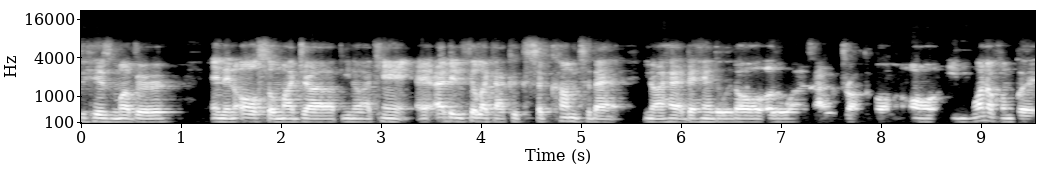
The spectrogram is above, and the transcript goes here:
his mother, and then also my job. You know, I can't. I, didn't feel like I could succumb to that. You know, I had to handle it all. Otherwise, I would drop the ball on all any one of them. But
